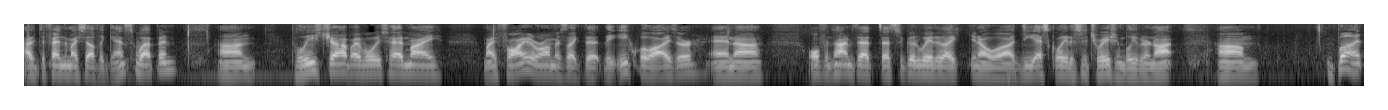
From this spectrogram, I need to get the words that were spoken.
I've defended myself against a weapon. Um, police job, I've always had my my firearm as like the, the equalizer, and uh, oftentimes that that's a good way to like you know uh, de-escalate a situation, believe it or not. Um, but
